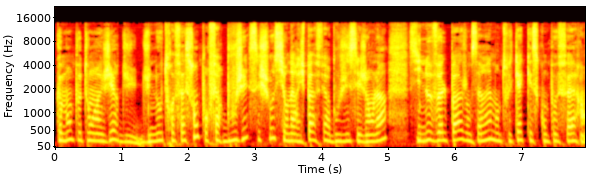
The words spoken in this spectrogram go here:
comment peut-on agir d'une autre façon pour faire bouger ces choses si on n'arrive pas à faire bouger ces gens-là, s'ils ne veulent pas, j'en sais rien, mais en tout cas, qu'est-ce qu'on peut faire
